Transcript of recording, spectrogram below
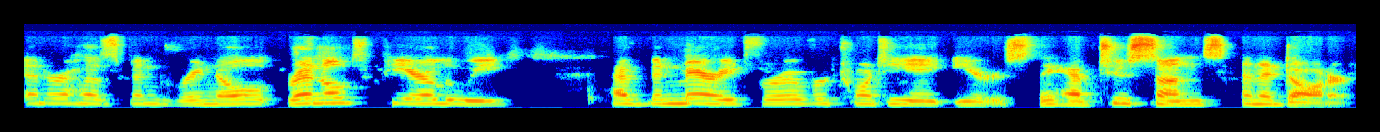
and her husband, Reynold Pierre Louis, have been married for over 28 years. They have two sons and a daughter.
